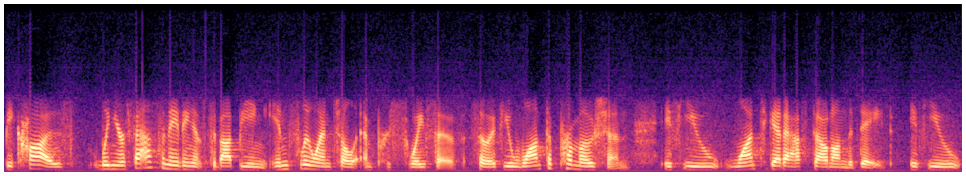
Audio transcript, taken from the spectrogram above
because when you're fascinating, it's about being influential and persuasive. So if you want the promotion, if you want to get asked out on the date, if you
